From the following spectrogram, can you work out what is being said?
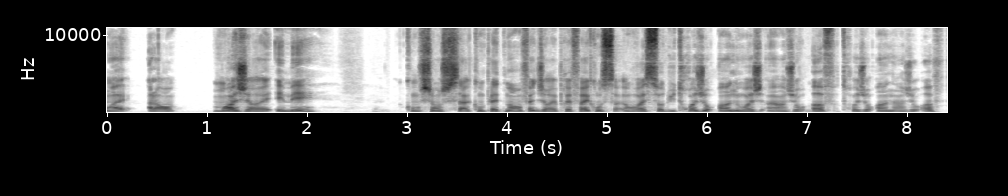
ouais. Alors moi j'aurais aimé qu'on change ça complètement. En fait, j'aurais préféré qu'on reste sur du 3 jours on, ou un jour off, 3 jours on, un jour off.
